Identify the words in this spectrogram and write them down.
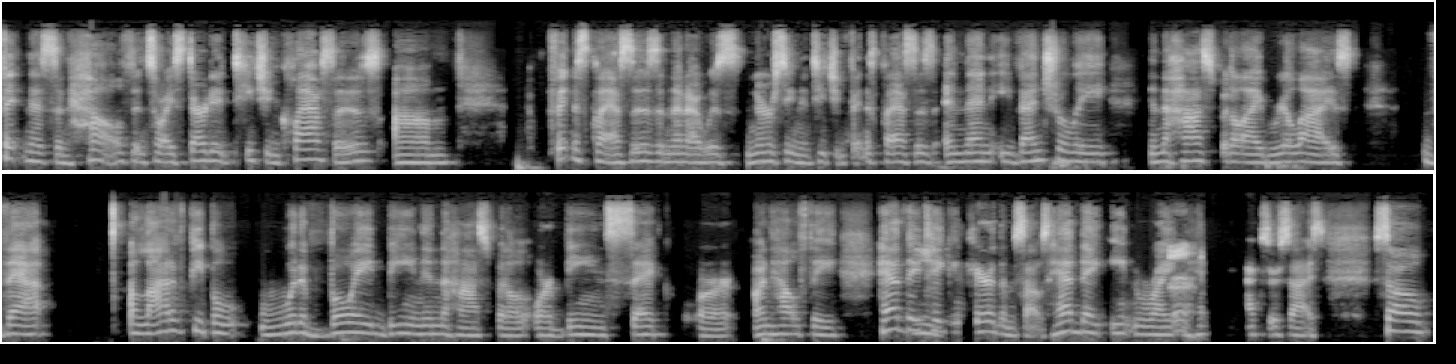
fitness and health, and so I started teaching classes. Um, fitness classes and then I was nursing and teaching fitness classes and then eventually in the hospital I realized that a lot of people would avoid being in the hospital or being sick or unhealthy had they mm. taken care of themselves, had they eaten right, sure. and exercise. So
